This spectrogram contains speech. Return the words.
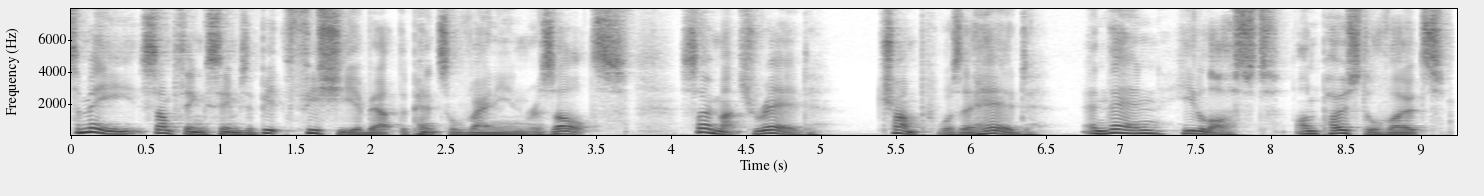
To me, something seems a bit fishy about the Pennsylvanian results. So much red. Trump was ahead. And then he lost, on postal votes,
